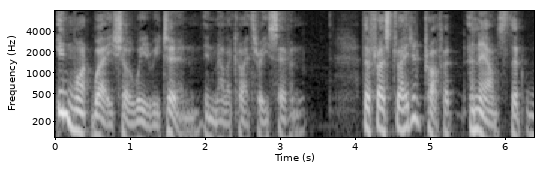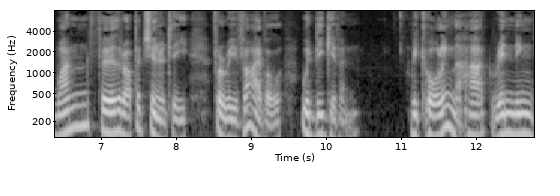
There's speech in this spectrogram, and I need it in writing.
in what way shall we return? in Malachi 3:7. The frustrated prophet announced that one further opportunity for revival would be given recalling the heart-rending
